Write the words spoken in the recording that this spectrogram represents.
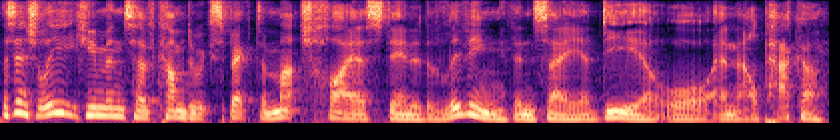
Essentially, humans have come to expect a much higher standard of living than, say, a deer or an alpaca.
